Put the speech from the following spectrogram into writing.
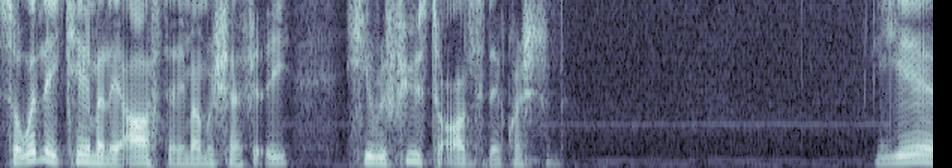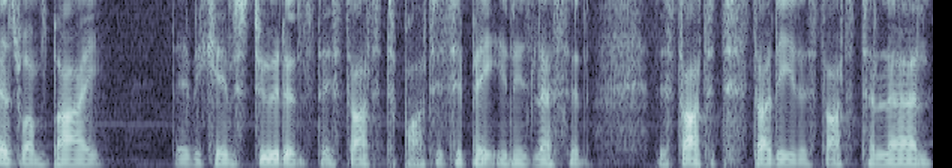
so when they came and they asked Imam al-Shafi'i, he refused to answer their question. Years went by, they became students, they started to participate in his lesson, they started to study, they started to learn.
